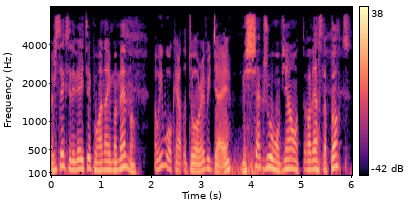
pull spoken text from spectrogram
Je sais que c'est les vérités pour Anna et moi-même, And we walk out the door every day. mais chaque jour, on vient, on traverse la porte,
